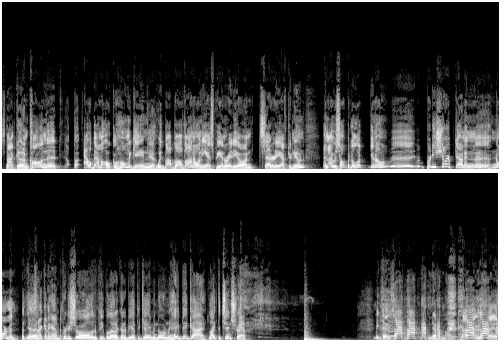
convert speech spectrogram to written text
it's not good. I'm calling the Alabama Oklahoma game Yeah. with Bob Valvano on ESPN Radio on Saturday afternoon, and I was hoping to look, you know, uh, pretty sharp down in uh, Norman, but that's not going to happen. I'm pretty sure all of the people that are going to be at the game in Norman, hey, big guy, like the chin strap. Let me tell you something. Never mind. I'm not going to say it.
